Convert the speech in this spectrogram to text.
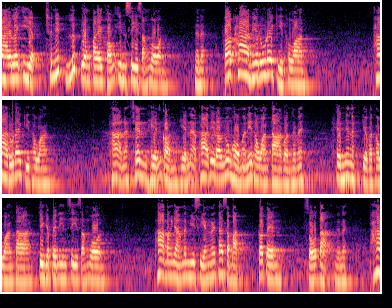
รายละเอียดชนิดลึกลงไปของอินทรีย์สังวรเนี่ยนะเพราะผ้านี้รู้ได้กี่ทวารผ้ารู้ได้กี่ทวาร ผ้านะเช่นเห็นก่อนเห็นอะผ้าที่เรานุ่งห่มอันนี้ทวารตาก่อนใช่ไหมเห็นยังไงเกี่ยวกับทวารตา จึงจะเป็นอินทรีย์สังวร ผ้าบางอย่างมันมีเสียงไหมถ้าสะบัดก็เป็นโสตะเนี่ยนะผ้า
